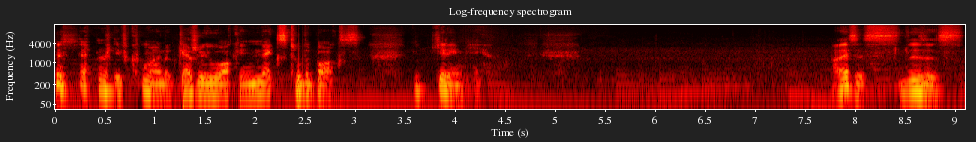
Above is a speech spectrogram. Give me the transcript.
Reef Commando casually walking next to the box. You're kidding me. Oh, this is... this is...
